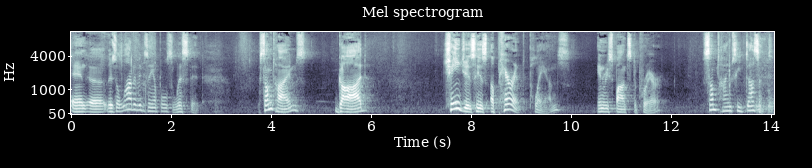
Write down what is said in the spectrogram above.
And uh, there's a lot of examples listed. Sometimes God changes his apparent plans in response to prayer. Sometimes he doesn't.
